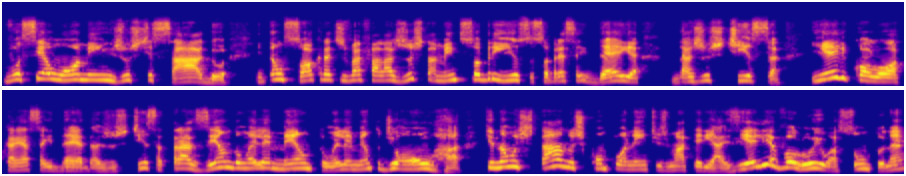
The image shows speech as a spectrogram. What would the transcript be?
você é um homem injustiçado. Então Sócrates vai falar justamente sobre isso, sobre essa ideia da justiça. E ele coloca essa ideia da justiça trazendo um elemento, um elemento de honra, que não está nos componentes materiais. E ele evolui o assunto, né?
